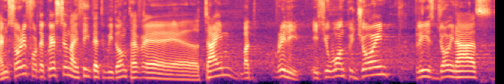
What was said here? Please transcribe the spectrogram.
I'm sorry for the question. I think that we don't have uh, time, but really, if you want to join, please join us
